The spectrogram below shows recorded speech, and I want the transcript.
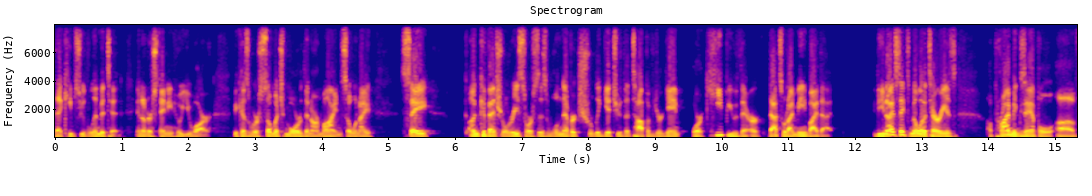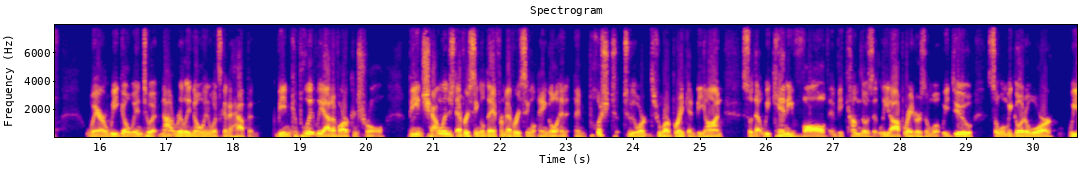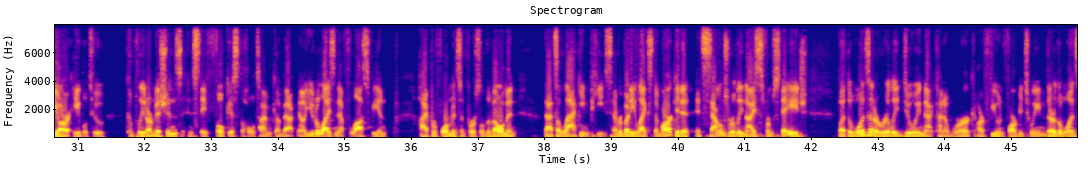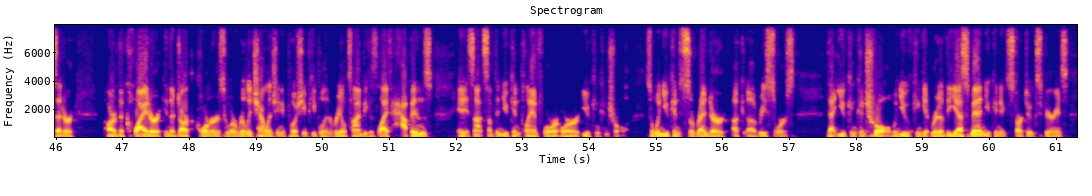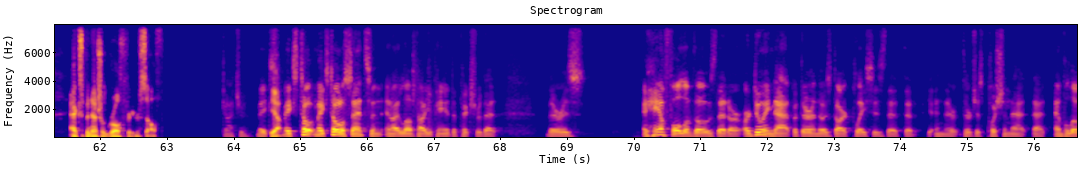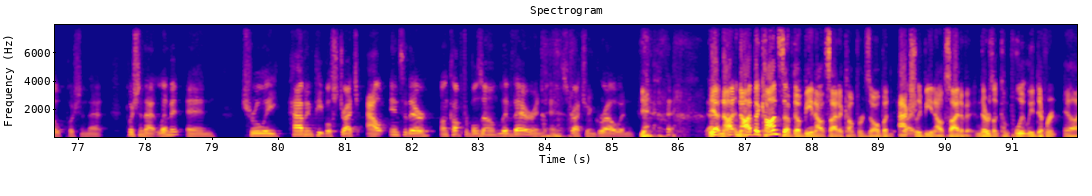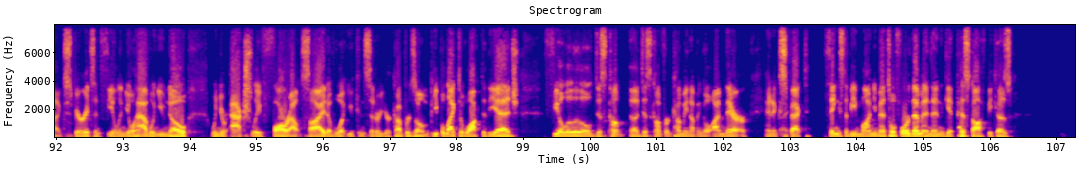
that keeps you limited in understanding who you are because we're so much more than our mind. So when i say unconventional resources will never truly get you to the top of your game or keep you there. That's what I mean by that. The United States military is a prime example of where we go into it not really knowing what's going to happen, being completely out of our control, being challenged every single day from every single angle and, and pushed to our, to our brink and beyond so that we can evolve and become those elite operators in what we do. So when we go to war, we are able to complete our missions and stay focused the whole time and come back. Now, utilizing that philosophy and high performance and personal development, that's a lacking piece. Everybody likes to market it. It sounds really nice from stage, but the ones that are really doing that kind of work are few and far between. They're the ones that are are the quieter in the dark corners who are really challenging and pushing people in real time because life happens and it's not something you can plan for or you can control. So when you can surrender a, a resource that you can control, when you can get rid of the yes men, you can start to experience exponential growth for yourself. Gotcha. Makes yeah. makes to- makes total sense, and and I love how you painted the picture that there is a handful of those that are are doing that, but they're in those dark places that that and they're they're just pushing that that envelope, pushing that pushing that limit, and truly having people stretch out into their uncomfortable zone, live there and, and stretch and grow. And yeah. yeah, not not the concept of being outside a comfort zone, but actually right. being outside of it. And there's a completely different uh, experience and feeling you'll have when you know when you're actually far outside of what you consider your comfort zone. People like to walk to the edge, feel a little discom- uh, discomfort coming up, and go, "I'm there," and expect right. things to be monumental for them, and then get pissed off because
